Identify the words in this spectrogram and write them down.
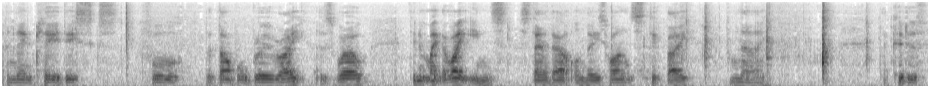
and then clear discs for the double blu-ray as well didn't make the ratings stand out on these ones did they no they could have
